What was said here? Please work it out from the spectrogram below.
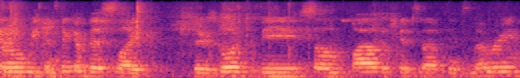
So we can think of this like there's going to be some file which gets mapped into memory.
